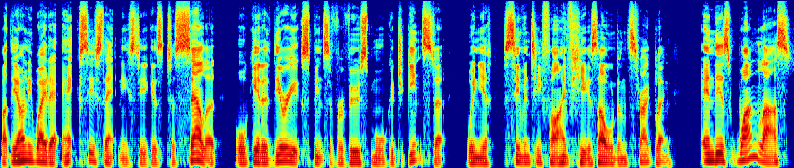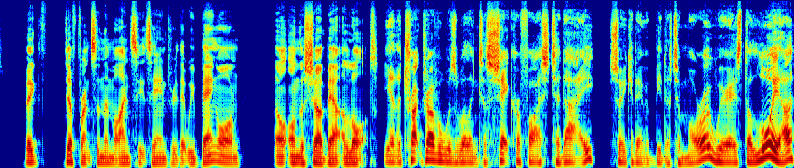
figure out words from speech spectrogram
But the only way to access that nest egg is to sell it or get a very expensive reverse mortgage against it when you're 75 years old and struggling. And there's one last big difference in the mindsets, Andrew, that we bang on on the show about a lot. Yeah, the truck driver was willing to sacrifice today so he could have a better tomorrow, whereas the lawyer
